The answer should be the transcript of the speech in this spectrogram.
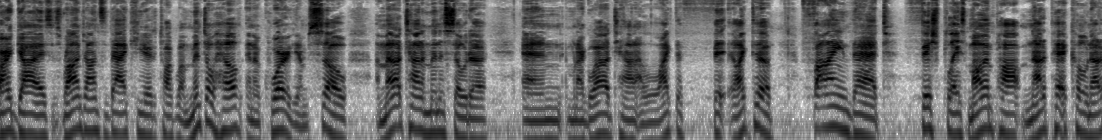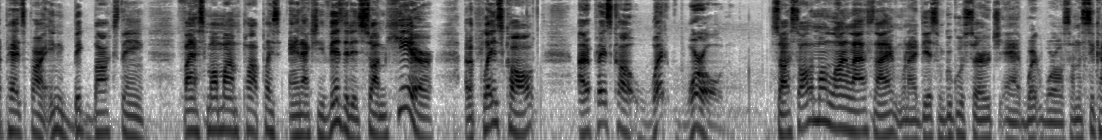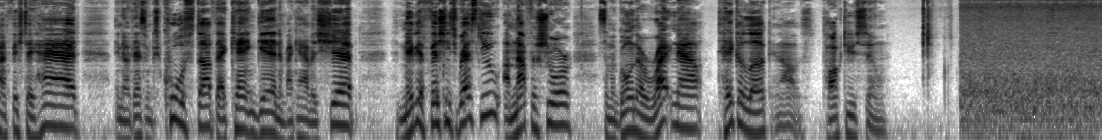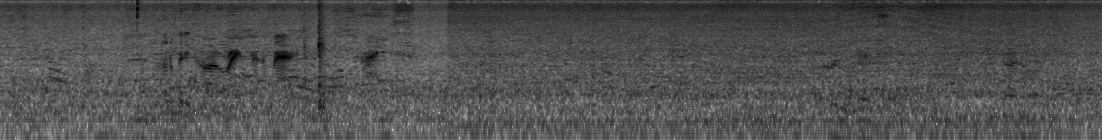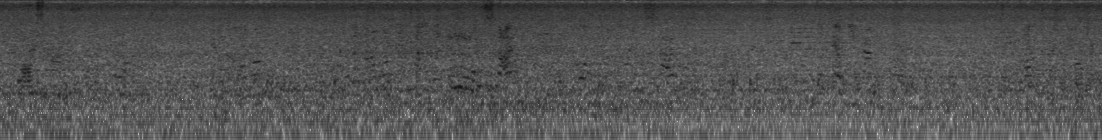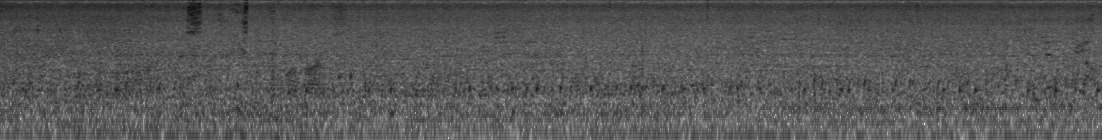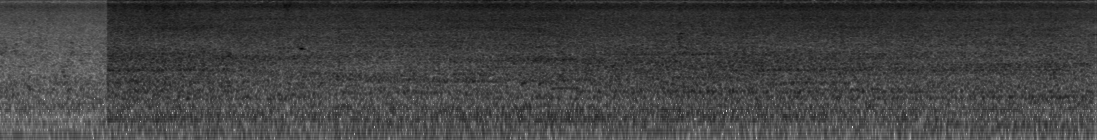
All right, guys, it's Ron Johnson back here to talk about mental health and aquariums. So I'm out of town in Minnesota, and when I go out of town, I like to fit, I like to find that fish place, mom and pop, not a Petco, not a PetSmart, any big box thing. Find a small mom and pop place and actually visit it. So I'm here at a place called, at a place called Wet World. So I saw them online last night when I did some Google search at Wet World. So I'm gonna see kind of fish they had, you know, if there's some cool stuff that I can't get, if I can have it shipped. Maybe a fish needs rescue, I'm not for sure. So I'm gonna go in there right now, take a look, and I'll talk to you soon. A little bitty car right here in the back. Nice.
